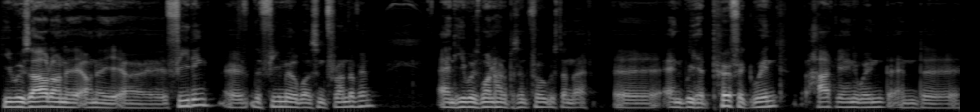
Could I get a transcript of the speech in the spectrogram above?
He was out on a, on a uh, feeding. Uh, the female was in front of him, and he was 100% focused on that. Uh, and we had perfect wind, hardly any wind, and uh,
